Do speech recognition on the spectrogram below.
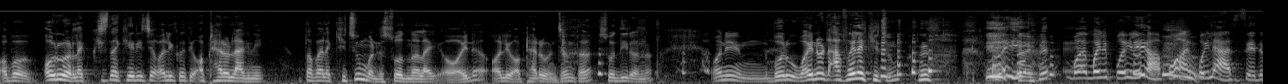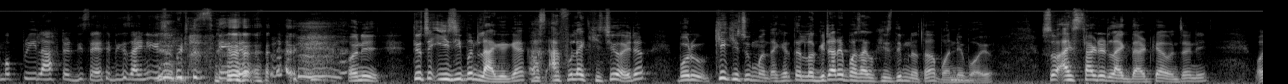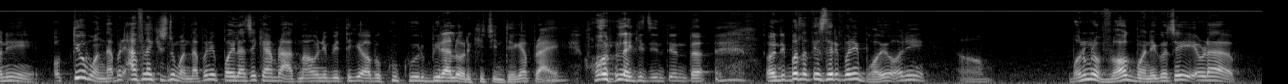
अब अरूहरूलाई खिच्दाखेरि चाहिँ अलिकति अप्ठ्यारो लाग्ने। तपाईँलाई खिचौँ भनेर सोध्नलाई होइन? अलि अप्ठ्यारो हुन्छ नि त सोधिरहन। अनि बरु वाइ नट आफैलाई खिचौँ? मैले पहिल्यै पहिल्यै हाँसिसकेको थिएँ म प्रि लाफ्टर दिइसकेको थिएँ बिकज आई अनि त्यो चाहिँ इजी पनि लाग्यो क्या खास आफूलाई खिच्यो होइन? बरु के खिचौँ भन्दाखेरि त ल गिटारै बजाएको खिचिदिउँ न त भन्ने भयो। So I started like that क्या हुन्छ नि? अनि अब त्यो भन्दा पनि आफूलाई खिच्नुभन्दा पनि पहिला चाहिँ क्यामेरा हातमा आउने बित्तिकै अब कुकुर बिरालोहरू खिचिन्थ्यो क्या प्रायः। अरूलाई खिचिन्थ्यो नि त। अनि मतलब त्यसरी पनि भयो अनि भनौँ न भ्लग भनेको चाहिँ एउटा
